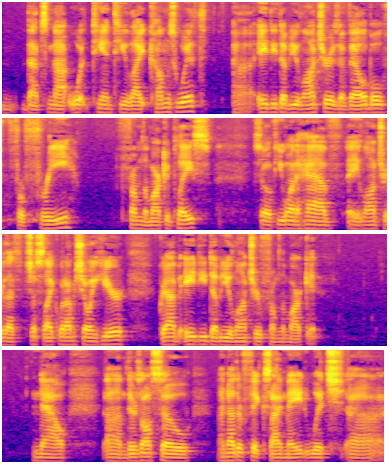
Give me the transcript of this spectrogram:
that's not what TNT Lite comes with. Uh, ADW Launcher is available for free from the marketplace. So if you want to have a launcher that's just like what I'm showing here, grab ADW Launcher from the market. Now, um, there's also another fix I made, which uh,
